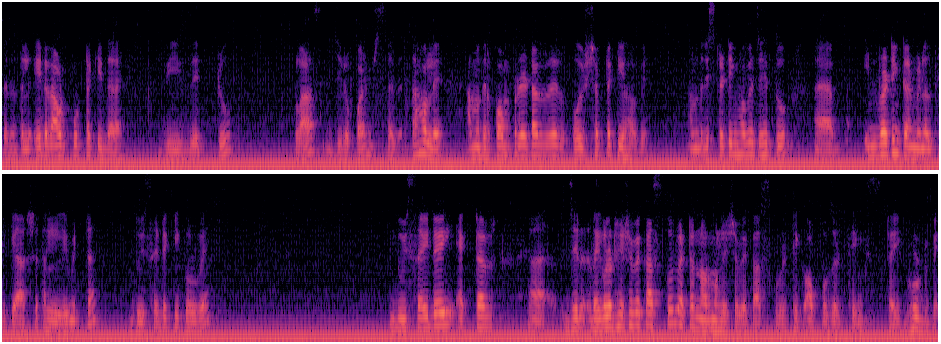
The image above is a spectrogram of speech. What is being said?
সেভেন তাহলে এটার আউটপুটটা কি দাঁড়ায়? V Z two plus zero point seven তাহলে আমাদের কম্পারেটারের ওয়েবশেপটা কি হবে? আমাদের স্টার্টিং হবে যেহেতু ইনভার্টিং টার্মিনাল থেকে আসে, তাহলে লিমিটটা দুই সাইডে কি করবে? দুই সাইডেই একটার রেগুলেটর হিসেবে কাজ করবে, একটা নর্মাল হিসেবে কাজ করবে, ঠিক অপোজিট থিংসটাই ঘটবে।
